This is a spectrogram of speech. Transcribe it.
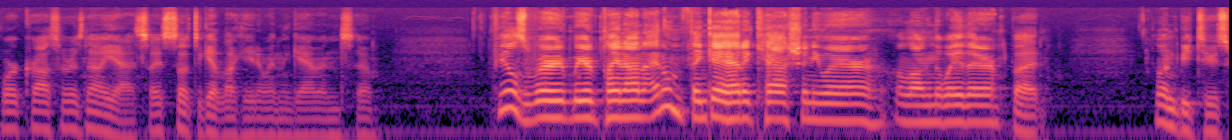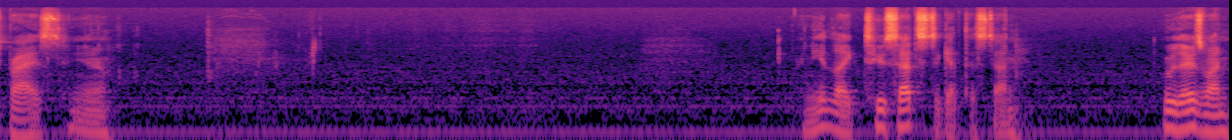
four crossovers now. Yeah, so I still have to get lucky to win the gammon, so... Feels weird, weird playing on. I don't think I had a cash anywhere along the way there, but I wouldn't be too surprised, you know. I need like two sets to get this done. Ooh, there's one.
